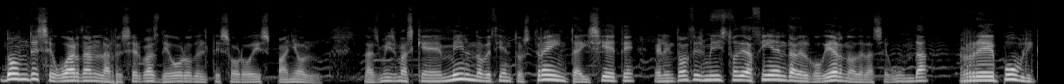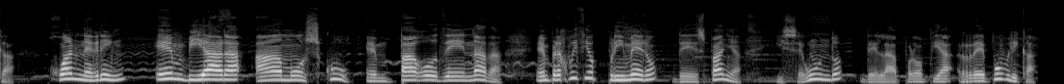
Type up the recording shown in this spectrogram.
donde se guardan las reservas de oro del Tesoro español, las mismas que en 1937 el entonces ministro de Hacienda del gobierno de la Segunda República, Juan Negrín, enviara a Moscú en pago de nada, en prejuicio primero de España y segundo de la propia República,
